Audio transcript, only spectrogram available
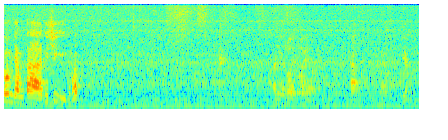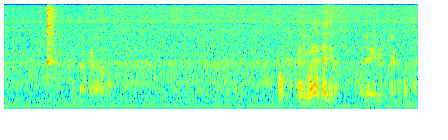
ต้มยำตาอิชิอิครับ อันนี้ก็ด้วยด้วยเนาะครับเยี่ยมตักใส่แล้วครับผมเอาอันนี้ไว้ให้ใจดีครับก็จะใส่ข้างบนครับ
